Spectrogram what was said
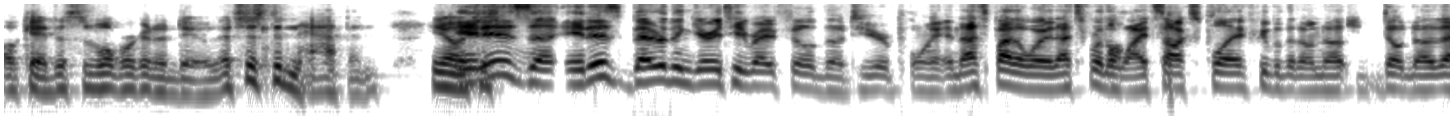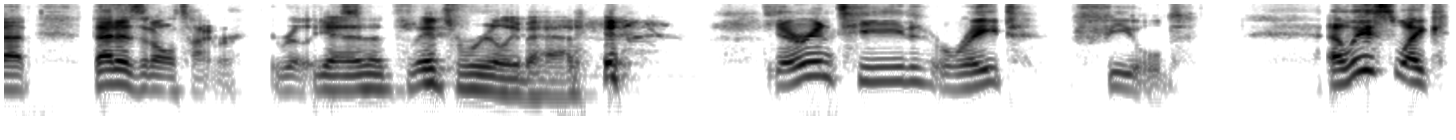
okay, this is what we're gonna do. That just didn't happen. You know, it just, is uh, it is better than guaranteed right field though. To your point. and that's by the way, that's where the White Sox play. People that don't know don't know that that is an all timer. It really Yeah, is. it's, it's really bad. Guaranteed rate field. At least like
